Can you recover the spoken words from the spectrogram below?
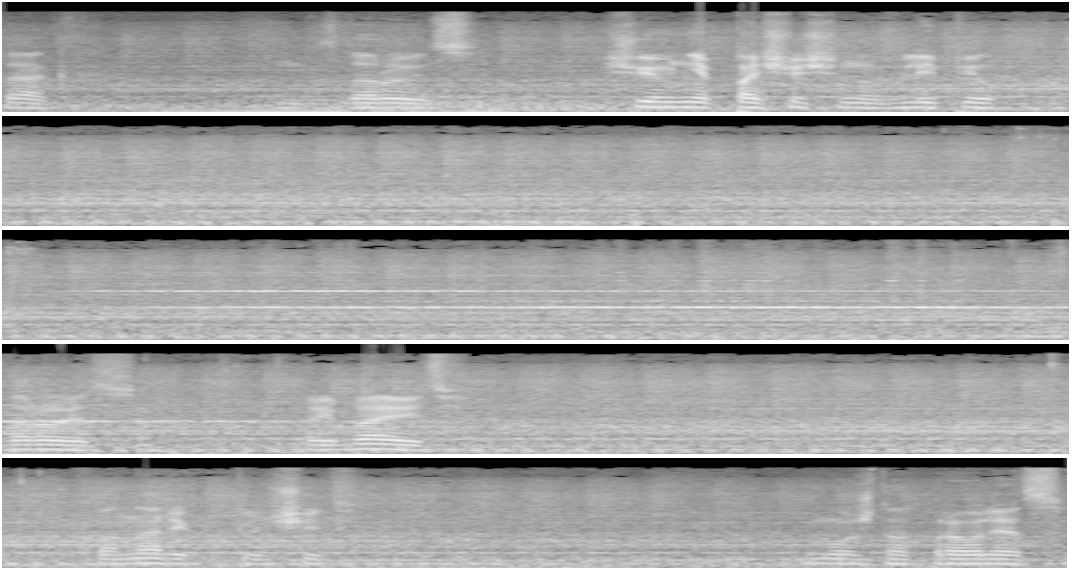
Так, здоровится. Еще и мне пощечину влепил. Здоровится. Прибавить. Фонарик включить. Можно отправляться.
